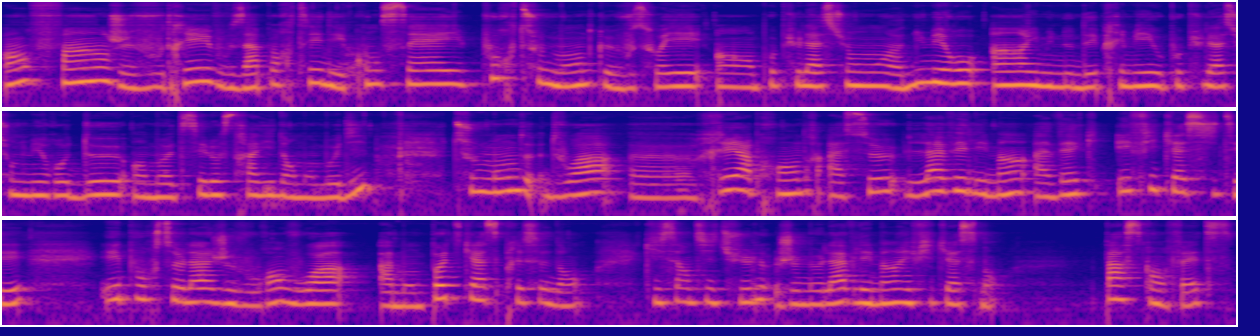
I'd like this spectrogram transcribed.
Enfin, je voudrais vous apporter des conseils pour tout le monde, que vous soyez en population euh, numéro 1 immunodéprimée ou population numéro 2 en mode c'est l'Australie dans mon body. Tout le monde doit euh, réapprendre à se laver les mains avec efficacité et pour cela, je vous renvoie à mon podcast précédent qui s'intitule Je me lave les mains efficacement. Parce qu'en fait,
